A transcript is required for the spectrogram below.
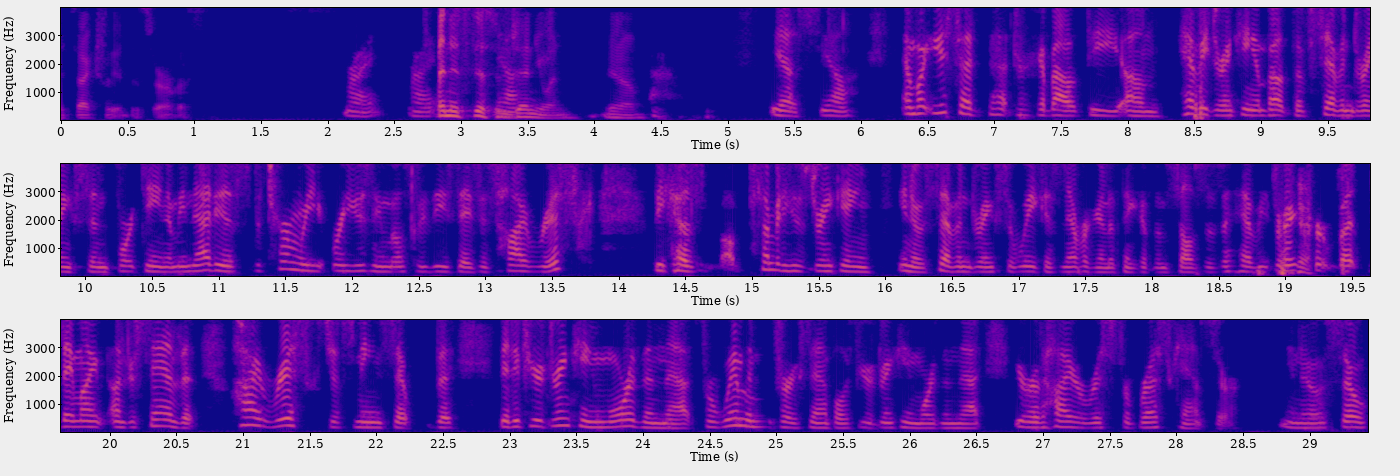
it's actually a disservice Right, right. and it's disingenuine you know Yes, yeah. And what you said, Patrick, about the um, heavy drinking, about the seven drinks and 14, I mean, that is the term we, we're using mostly these days is high risk because uh, somebody who's drinking, you know, seven drinks a week is never going to think of themselves as a heavy drinker, but they might understand that high risk just means that, that, that if you're drinking more than that, for women, for example, if you're drinking more than that, you're at higher risk for breast cancer, you know, so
